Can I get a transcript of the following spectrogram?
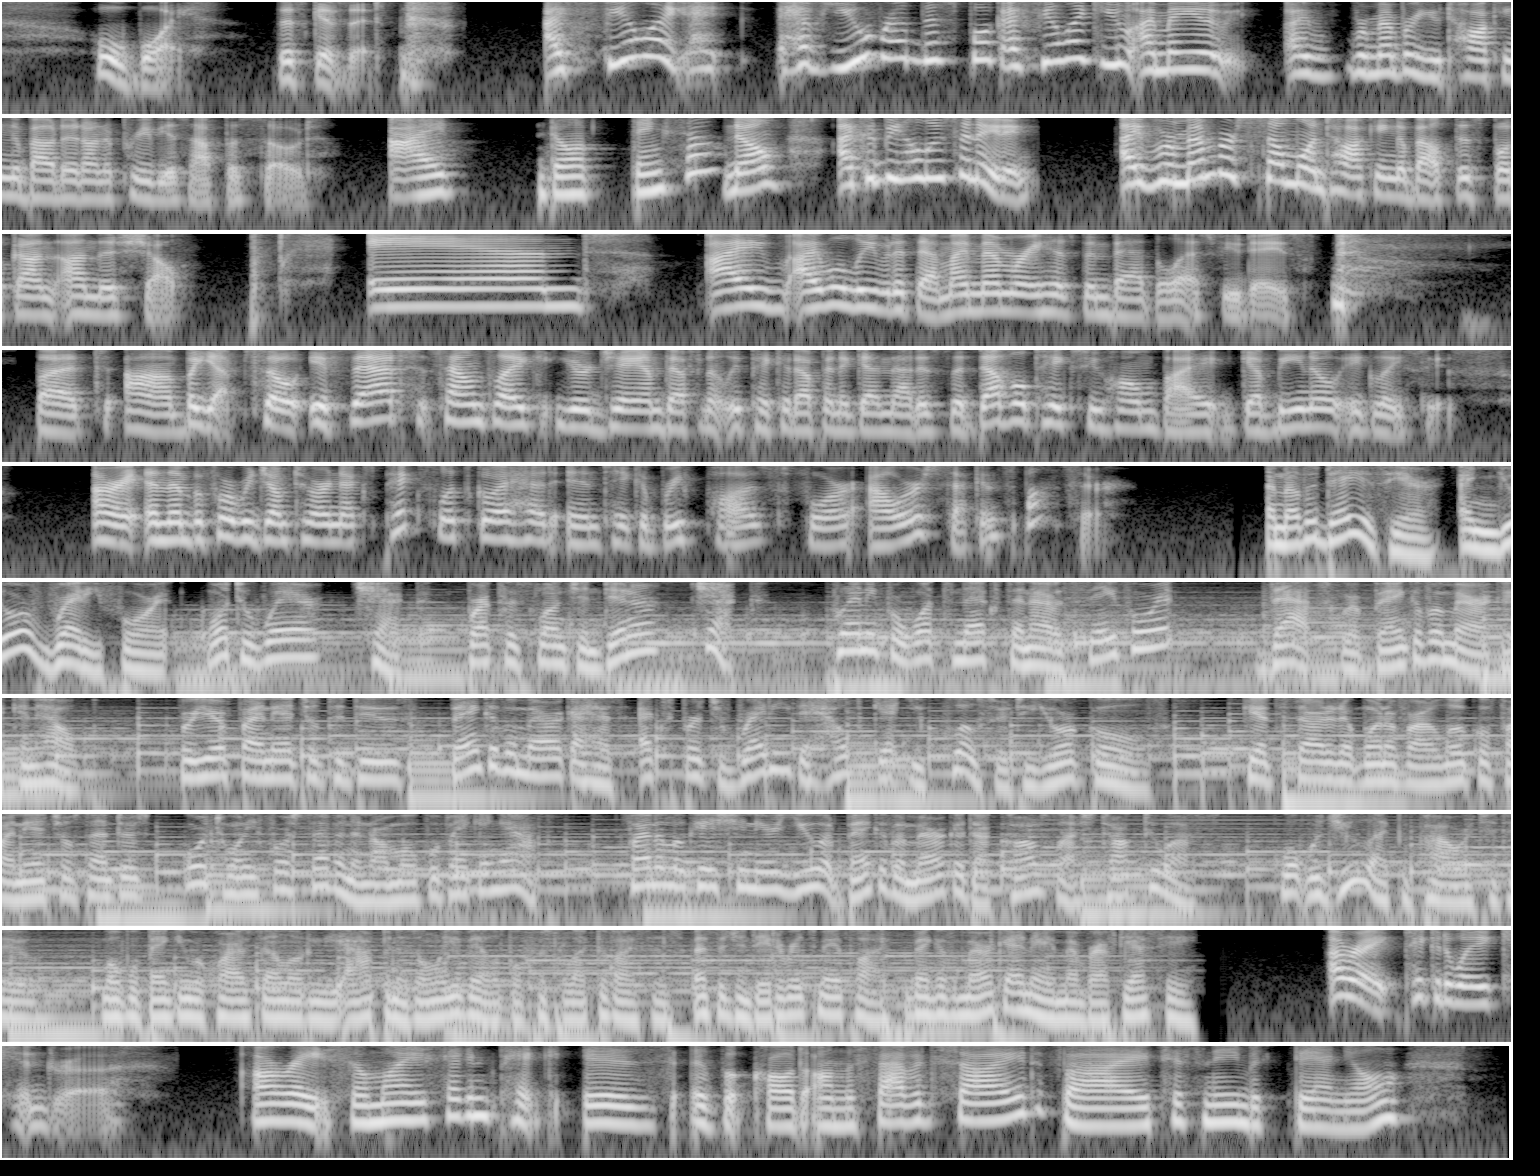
oh boy, this gives it. I feel like have you read this book? I feel like you I may I remember you talking about it on a previous episode. I don't think so. No, I could be hallucinating. I remember someone talking about this book on on this show. And I I will leave it at that. My memory has been bad the last few days. but um, but yeah, so if that sounds like your jam, definitely pick it up. And again, that is The Devil Takes You Home by Gabino Iglesias. All right, and then before we jump to our next picks, let's go ahead and take a brief pause for our second sponsor. Another day is here, and you're ready for it. What to wear? Check. Breakfast, lunch, and dinner? Check. Planning for what's next and how to save for it? That's where Bank of America can help. For your financial to-dos, Bank of America has experts ready to help get you closer to your goals. Get started at one of our local financial centers or 24-7 in our mobile banking app. Find a location near you at bankofamerica.com slash talk to us. What would you like the power to do? Mobile banking requires downloading the app and is only available for select devices. Message and data rates may apply. Bank of America and a member FDIC. All right, take it away, Kendra. All right, so my second pick is a book called On the Savage Side by Tiffany McDaniel.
